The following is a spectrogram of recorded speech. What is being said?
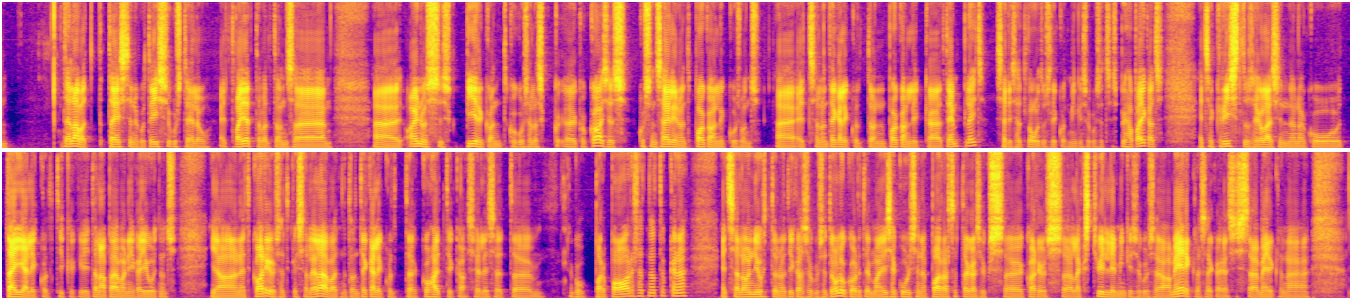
Nad elavad täiesti nagu teistsugust elu, et väidetavalt on see äh, ainus siis piirkond kogu selles Kaukaasias, kus on säilinud paganlik usund äh,. et seal on tegelikult, on paganlikke templeid, sellised looduslikud mingisugused siis pühapaigad, et see kristlus ei ole sinna nagu täielikult ikkagi tänapäevani ka jõudnud. ja need karjused, kes seal elavad, need on tegelikult kohati ka sellised äh, nagu barbaarsed natukene, et seal on juhtunud igasuguseid olukordi, ma ise kuulsin, et paar aastat tagasi üks äh, karjus äh, läks tülli mingisuguse ameeriklasega ja siis see ameeriklane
